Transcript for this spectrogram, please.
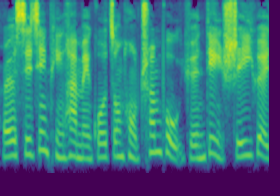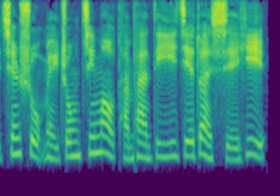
而习近平和美国总统川普原定十一月签署美中经贸谈判第一阶段协议，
